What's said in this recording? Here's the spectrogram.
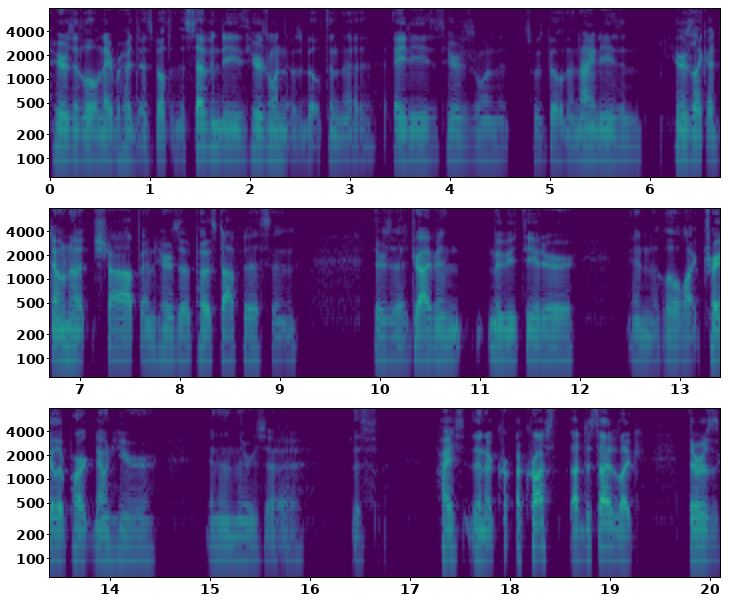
here's a little neighborhood that was built in the 70s here's one that was built in the 80s here's one that was built in the 90s and here's like a donut shop and here's a post office and there's a drive-in movie theater and a little like trailer park down here and then there's a this high then ac- across i decided like there was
